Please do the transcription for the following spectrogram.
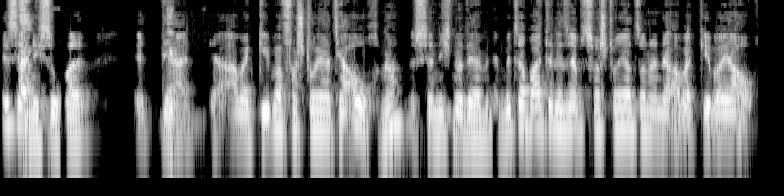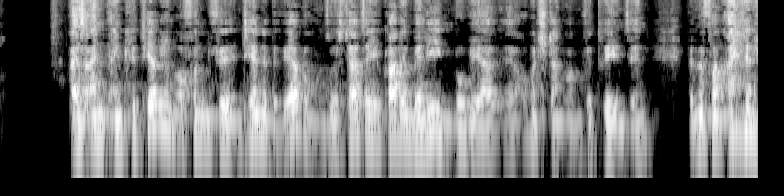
ist ja nicht so, weil äh, der, der Arbeitgeber versteuert ja auch. Ne? Ist ja nicht nur der, der Mitarbeiter, der selbst versteuert, sondern der Arbeitgeber ja auch. Also ein, ein Kriterium auch von, für interne Bewerbungen und so ist tatsächlich gerade in Berlin, wo wir ja auch mit Standorten vertreten sind. Wenn wir von einem,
